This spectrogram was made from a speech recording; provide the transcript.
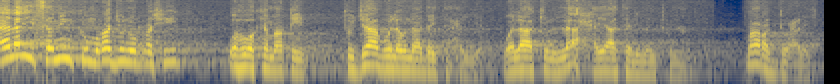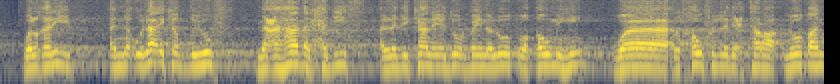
أليس منكم رجل رشيد؟ وهو كما قيل تجاب لو ناديت حيا ولكن لا حياة لمن تنادي. ما ردوا عليه. والغريب أن أولئك الضيوف مع هذا الحديث الذي كان يدور بين لوط وقومه والخوف الذي اعترى لوطا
